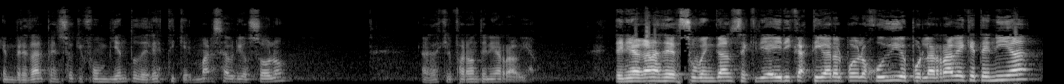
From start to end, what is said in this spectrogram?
En verdad pensó que fue un viento del este y que el mar se abrió solo. La verdad es que el faraón tenía rabia. Tenía ganas de su venganza, quería ir y castigar al pueblo judío y por la rabia que tenía,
